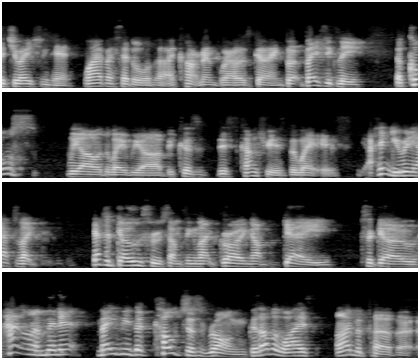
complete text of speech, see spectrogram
situation here. Why have I said all of that? I can't remember where I was going. But basically, of course, we are the way we are because this country is the way it is. I think you really have to like, you have to go through something like growing up gay to go, hang on a minute, maybe the culture's wrong because otherwise I'm a pervert.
